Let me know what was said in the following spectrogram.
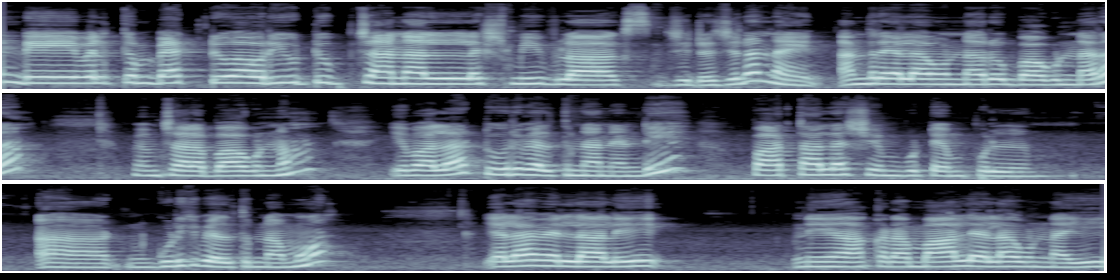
అండి welcome back to our YouTube channel Lakshmi vlogs zero zero nine. అందరూ ఎలా ఉన్నారు? బాగున్నారా? మేము చాలా బాగున్నాం. ఇవాళ టూర్ వెళ్తున్నానండి. పాతాళ శంభు టెంపుల్ గుడికి వెళ్తున్నాము. ఎలా వెళ్ళాలి? నే అక్కడ మాల్ ఎలా ఉన్నాయి?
